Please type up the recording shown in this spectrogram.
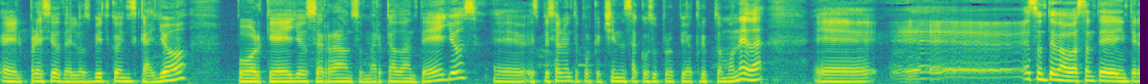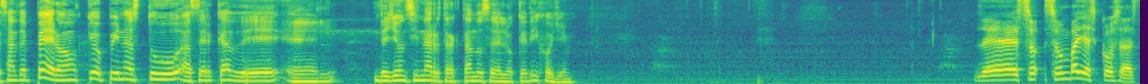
el precio de los bitcoins cayó porque ellos cerraron su mercado ante ellos, especialmente porque China sacó su propia criptomoneda. Es un tema bastante interesante, pero ¿qué opinas tú acerca de, de John Cena retractándose de lo que dijo Jim? son, varias cosas.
